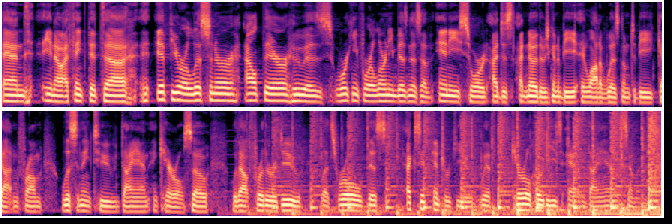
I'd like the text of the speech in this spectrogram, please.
And, you know, I think that uh, if you're a listener out there who is working for a learning business of any sort, I just, I know there's going to be a lot of wisdom to be gotten from listening to Diane and Carol. So without further ado, let's roll this exit interview with Carol Hodes and Diane Simmons.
